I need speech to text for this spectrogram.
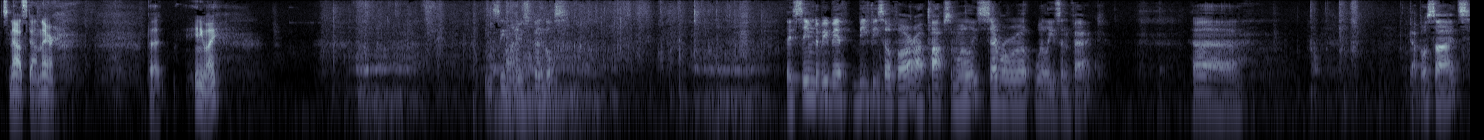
So now it's down there. But anyway, you can see my new spindles. They seem to be beefy so far. I've popped some willies, several willies in fact. Uh, got both sides.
